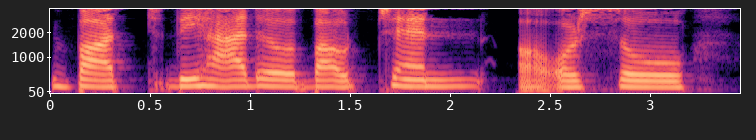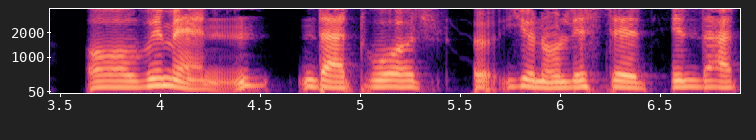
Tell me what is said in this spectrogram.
but they had about 10 uh, or so uh, women that were uh, you know listed in that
